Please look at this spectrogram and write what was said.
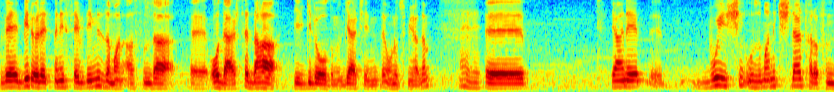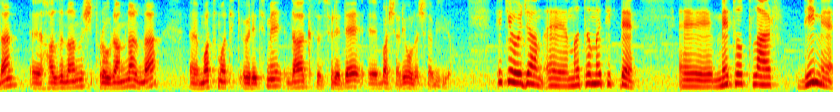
Ve bir öğretmeni sevdiğimiz zaman aslında e, o derse daha ilgili olduğumuz gerçeğini de unutmayalım. Evet. Ee, yani e, bu işin uzmanı kişiler tarafından e, hazırlanmış programlarla e, matematik öğretimi daha kısa sürede başarıya ulaşılabiliyor. Peki hocam matematikte e, metotlar değil mi?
